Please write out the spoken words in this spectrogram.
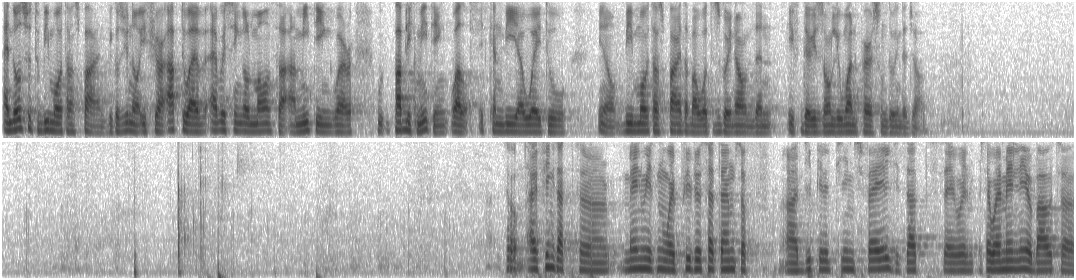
and also to be more transparent. Because you know, if you're up to have every single month a meeting where public meeting, well, it can be a way to you know be more transparent about what is going on than if there is only one person doing the job. So I think that the uh, main reason why previous attempts of uh, DPL teams failed is that they were, they were mainly about, uh,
